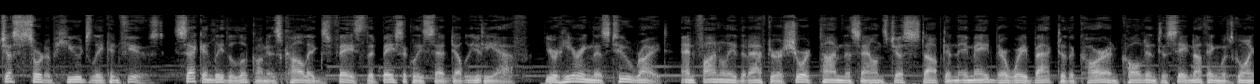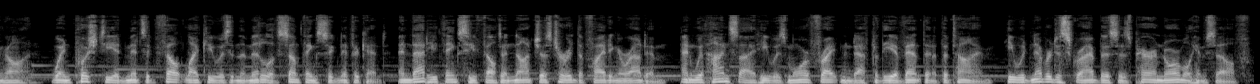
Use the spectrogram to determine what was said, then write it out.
just sort of hugely confused. Secondly the look on his colleague's face that basically said WTF. You're hearing this too right. And finally that after a short time the sounds just stopped and they made their way back to the car and called in to say nothing was going on. When pushed he admits it felt like he was in the middle of something significant and that he thinks he felt and not just heard the fighting around him. And with hindsight he was more frightened after the event than at the time. He would never describe this as paranormal himself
